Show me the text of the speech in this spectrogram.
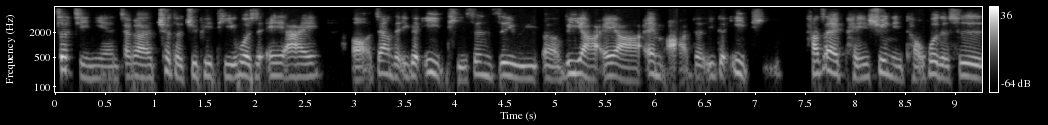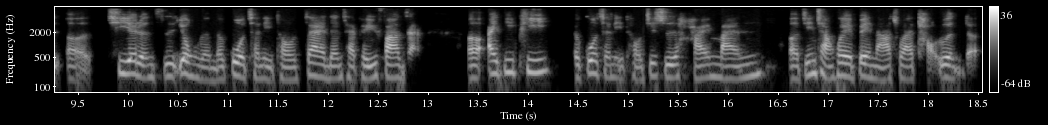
这几年这个 ChatGPT 或者是 AI 呃这样的一个议题，甚至于呃 VR、AR、MR 的一个议题。他在培训里头，或者是呃企业人资用人的过程里头，在人才培育发展，呃 IDP 的过程里头，其实还蛮呃经常会被拿出来讨论的。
